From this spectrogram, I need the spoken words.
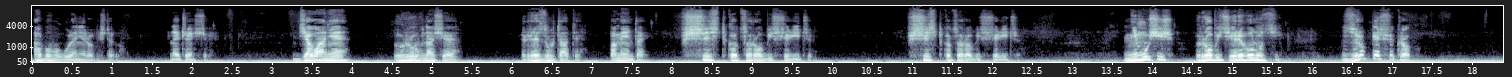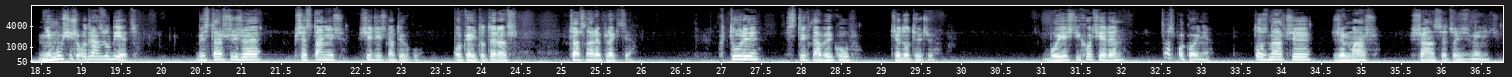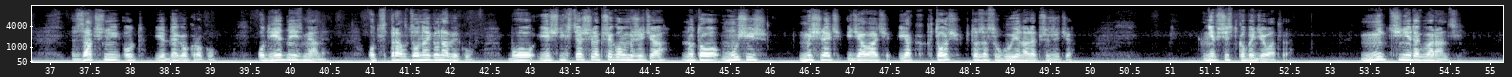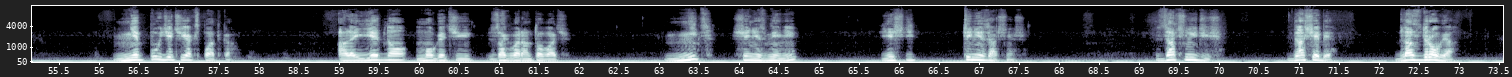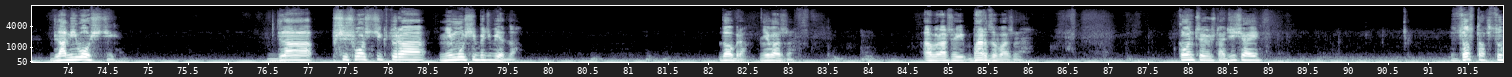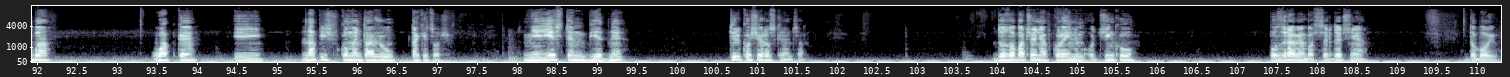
Albo w ogóle nie robisz tego. Najczęściej. Działanie równa się rezultaty. Pamiętaj, wszystko, co robisz, się liczy. Wszystko, co robisz, się liczy. Nie musisz robić rewolucji. Zrób pierwszy krok. Nie musisz od razu biec. Wystarczy, że przestaniesz siedzieć na tyłku. Ok, to teraz czas na refleksję. Który z tych nawyków Cię dotyczy? Bo jeśli choć jeden, to spokojnie. To znaczy, że masz szansę coś zmienić. Zacznij od jednego kroku, od jednej zmiany, od sprawdzonego nawyku. Bo jeśli chcesz lepszego życia, no to musisz myśleć i działać jak ktoś, kto zasługuje na lepsze życie. Nie wszystko będzie łatwe. Nikt ci nie da gwarancji. Nie pójdzie ci jak spłatka. Ale jedno mogę ci zagwarantować: nic się nie zmieni, jeśli ty nie zaczniesz. Zacznij dziś. Dla siebie, dla zdrowia, dla miłości, dla przyszłości, która nie musi być biedna. Dobra, nieważne. A raczej bardzo ważne. Kończę już na dzisiaj. Zostaw suba, łapkę i napisz w komentarzu takie coś. Nie jestem biedny, tylko się rozkręcam. Do zobaczenia w kolejnym odcinku. Pozdrawiam Was serdecznie. Do boju.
